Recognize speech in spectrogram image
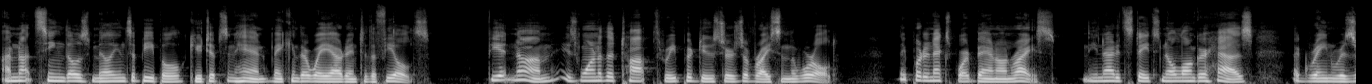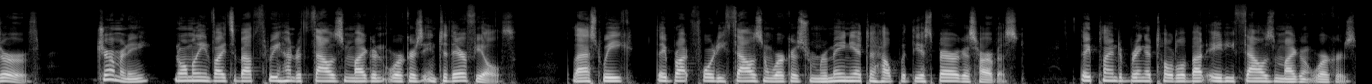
I'm not seeing those millions of people, Q tips in hand, making their way out into the fields. Vietnam is one of the top three producers of rice in the world. They put an export ban on rice. The United States no longer has a grain reserve. Germany normally invites about 300,000 migrant workers into their fields. Last week, they brought 40,000 workers from Romania to help with the asparagus harvest they plan to bring a total of about 80,000 migrant workers,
